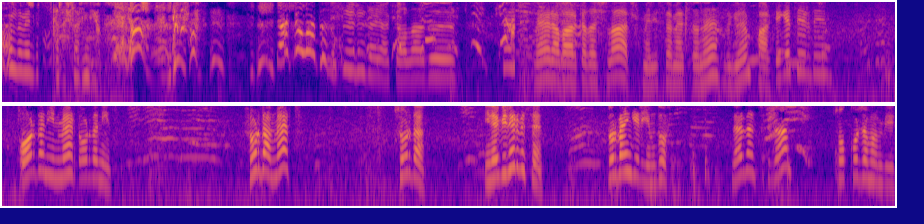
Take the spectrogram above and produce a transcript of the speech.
yakalandı Melis. Arkadaşlar iniyor. Ah! Yakaladı. Seni de yakaladı. Merhaba arkadaşlar. Melis ve Mertcan'ı bugün parka getirdim. Oradan in Mert, oradan in. Şuradan Mert. Şuradan. İnebilir misin? Dur ben geleyim dur. Nereden çıkacağım? Çok kocaman bir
